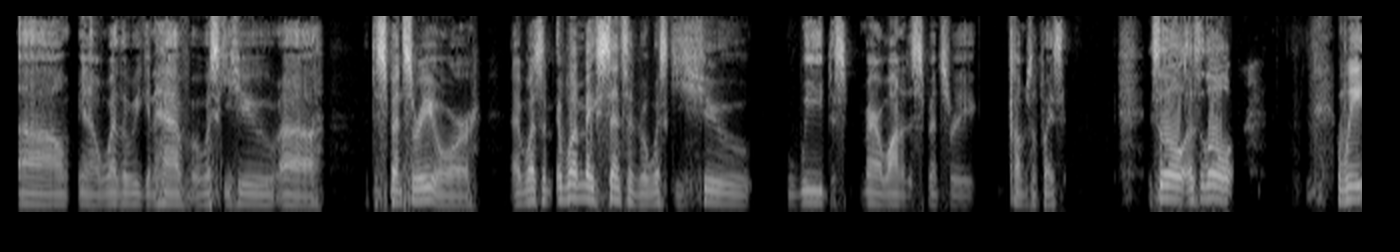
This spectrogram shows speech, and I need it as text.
Uh, you know, whether we can have a whiskey hue, uh, dispensary or it wasn't, it wouldn't make sense if a whiskey hue weed dis- marijuana dispensary comes in place. It's a little, it's a little, Weed,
